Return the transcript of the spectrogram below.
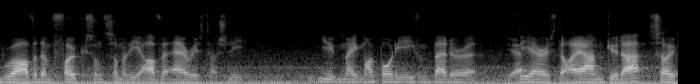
rather than focus on some of the other areas to actually you make my body even better at Yeah. the areas that I am good at. So,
